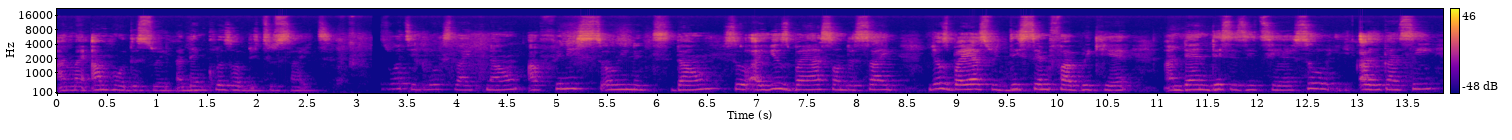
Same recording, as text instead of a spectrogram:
and my armhole this way and then close up the two sides is what it looks like now. I've finished sewing it down. So i use bias on the side just bias with this same fabric here and then this is it here. So as you can see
